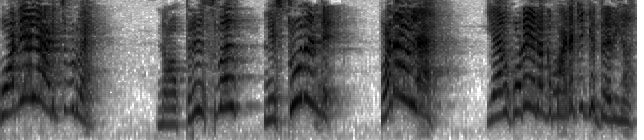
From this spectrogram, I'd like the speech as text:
கொடையில அடிச்சு விடுவேன் நான் பிரின்சிபல் நீ ஸ்டூடெண்ட் பரவாயில்ல. என் கூட எனக்கு மடக்கிக்க தெரியும்.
